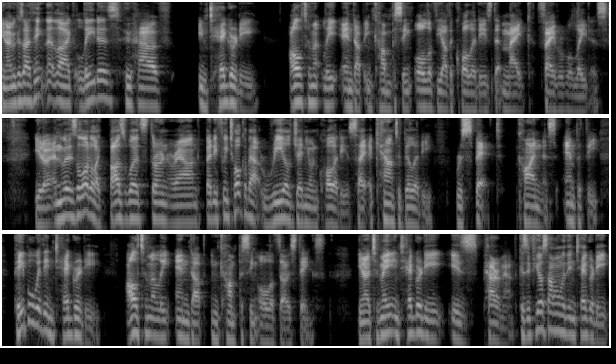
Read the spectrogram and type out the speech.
you know, because I think that like leaders who have integrity ultimately end up encompassing all of the other qualities that make favorable leaders. You know, and there's a lot of like buzzwords thrown around, but if we talk about real, genuine qualities, say accountability, respect, kindness, empathy, people with integrity ultimately end up encompassing all of those things. You know, to me, integrity is paramount because if you're someone with integrity,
